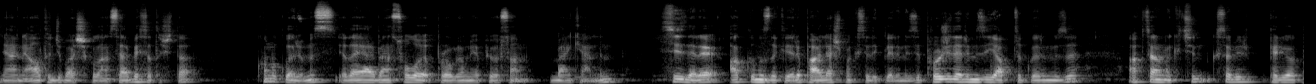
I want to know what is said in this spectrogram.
yani altıncı başlık olan serbest atışta konuklarımız ya da eğer ben solo programı yapıyorsam ben kendim sizlere aklımızdakileri paylaşmak istediklerimizi, projelerimizi, yaptıklarımızı aktarmak için kısa bir periyot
